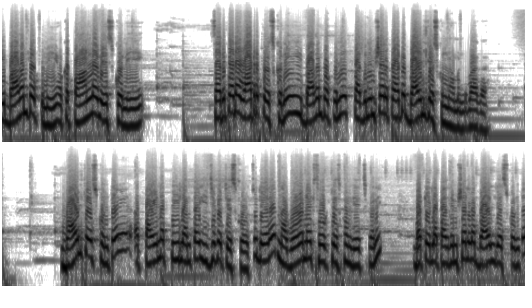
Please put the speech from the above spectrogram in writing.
ఈ బాదం పప్పుని ఒక పాన్లో వేసుకొని సరిపడా వాటర్ పోసుకొని ఈ బాదం పప్పుని పది నిమిషాల పాటు బాయిల్ చేసుకుందామండి బాగా. బాయిల్ చేసుకుంటే పైన పీల్ అంతా ఈజీగా చేసుకోవచ్చు. లేదా నా ఓవర్ నైట్ సోక్ చేసుకొని చేసుకొని బట్ ఇలా పది నిమిషాల్లో బాయిల్ చేసుకుంటే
